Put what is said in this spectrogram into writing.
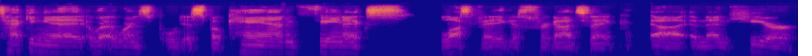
teching it. We're, we're in Spokane, Phoenix, Las Vegas, for God's sake, uh, and then here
